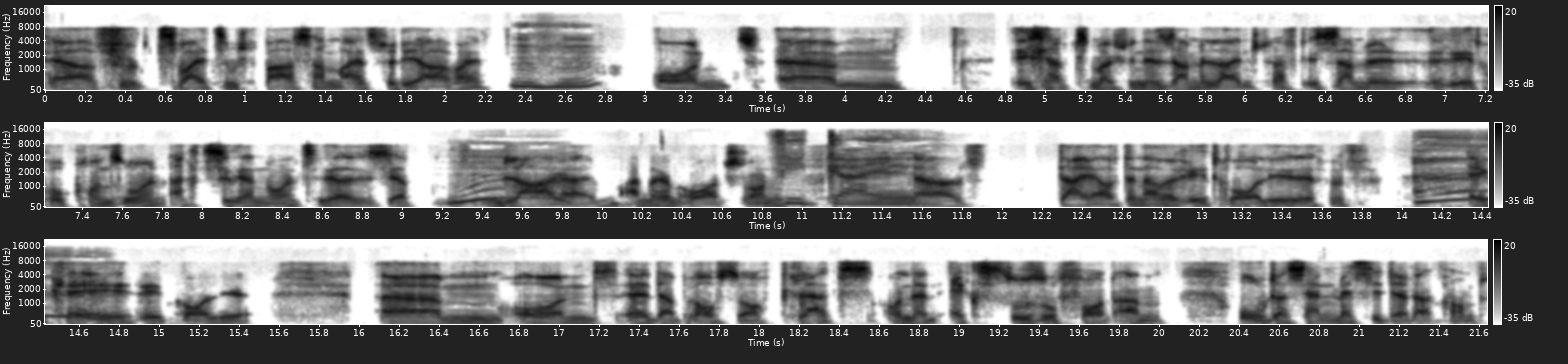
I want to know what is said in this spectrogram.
Ja, für zwei zum Spaß haben, eins für die Arbeit. Mhm. Und ähm, ich habe zum Beispiel eine Sammelleidenschaft. Ich sammle Retro-Konsolen, 80er, 90er. Ich habe mhm. ein Lager im anderen Ort schon. Wie geil. Ja, daher auch der Name Retro Olli, ah. aka Retro Olli. Ähm, und äh, da brauchst du auch Platz und dann eckst du sofort an. Oh, das ist ja ein Messi, der da kommt.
